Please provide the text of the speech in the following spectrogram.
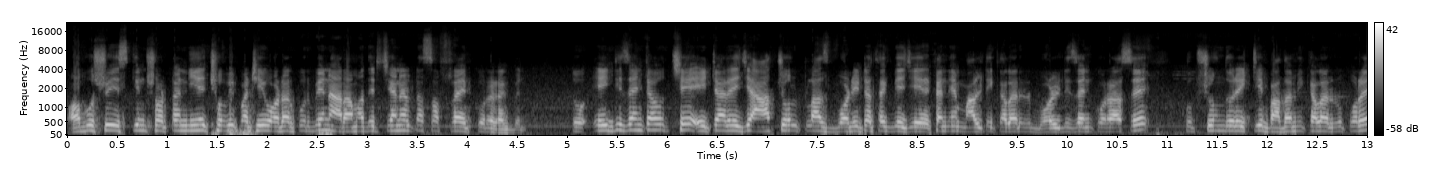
অবশ্যই স্ক্রিনশটটা নিয়ে ছবি পাঠিয়ে অর্ডার করবেন আর আমাদের চ্যানেলটা সাবস্ক্রাইব করে রাখবেন। তো এই ডিজাইনটা হচ্ছে, এটার এই যে আঁচল প্লাস বডিটা থাকবে, যে এখানে মাল্টি কালারের বল ডিজাইন করা আছে, খুব সুন্দর একটি বাদামি কালারের উপরে,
